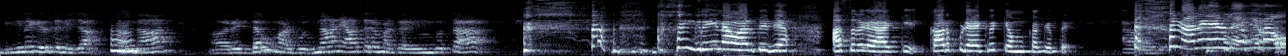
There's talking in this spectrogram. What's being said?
ಗ್ರೀನ್ ಆಗಿರುತ್ತೆ ನಿಜ. ನಾ ರೆಡ್ ಆಗು ಮಾಡ್ಬೋದು. ನಾನ್ ಯಾವ ತರ ಮಾಡ್ತಾ ಇದ್ದೀನಿ ನಿಮ್ಗೆ ಗೊತ್ತಾ? ಗ್ರೀನ್ ಮಾಡ್ತಿದ್ಯಾ? ಹಸ್ರಾಗ ಹಾಕಿ ಖಾರ ಪುಡಿ ಹಾಕಿದ್ರೆ ಆಗುತ್ತೆ. ನಾನೇ ಹೇಳ್ದೆ ನಾವು.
